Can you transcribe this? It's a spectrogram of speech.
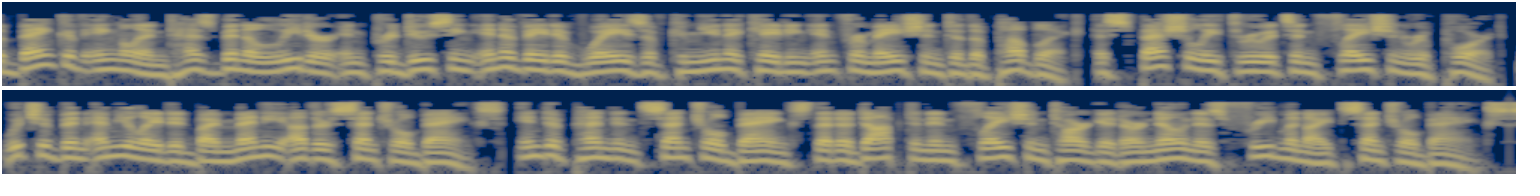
The Bank of England has been a leader in producing innovative ways of communicating information to the public, especially through its inflation report, which have been emulated by many other central banks. Independent central banks that adopt an inflation target are known as Friedmanite central banks.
